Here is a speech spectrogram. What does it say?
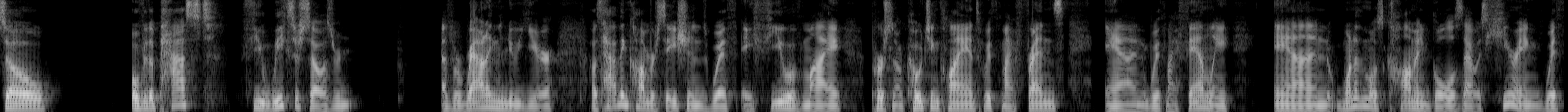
So, over the past few weeks or so as we're as we're rounding the new year, I was having conversations with a few of my personal coaching clients, with my friends, and with my family, And one of the most common goals that I was hearing with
